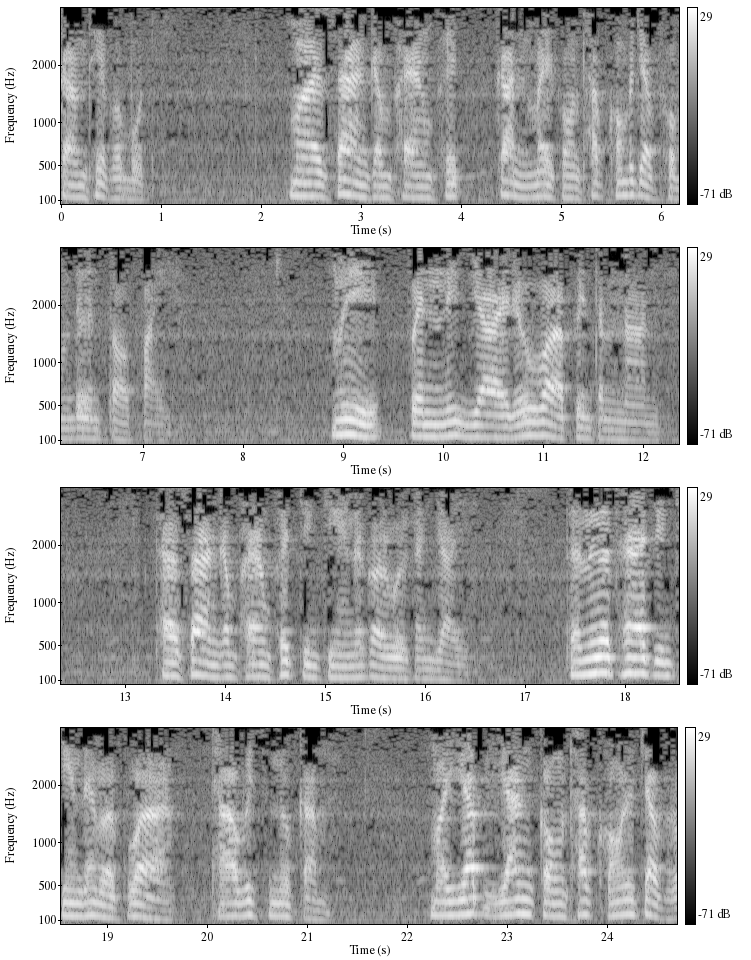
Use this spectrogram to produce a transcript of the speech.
กรรมเทพบุตร มาสร้างกำแพงเพชร กั้นไม่กองทัพของพระเจ้าพรมเดินต่อไป นี่เป็นนิยายหรือว่าเป็นตำนาน ถ้าสร้างกำแพงเพชรจริง ๆ แล้วก็รวยกันใหญ่ ถ้าเนื้อแท้จริงๆท่านบอกว่าท้าวิศนุกรรมมายับยั้งกองทัพของพระเจ้าพร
